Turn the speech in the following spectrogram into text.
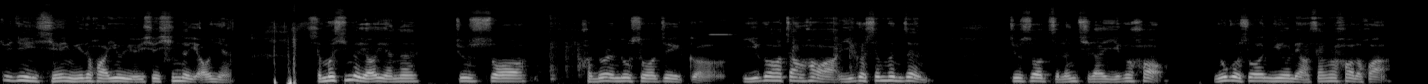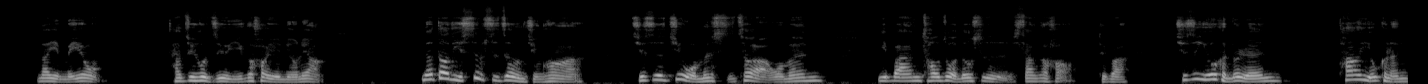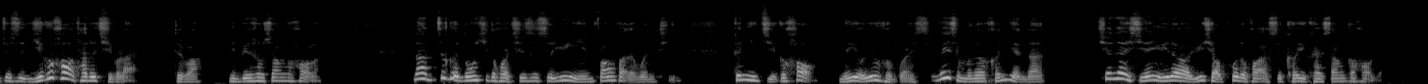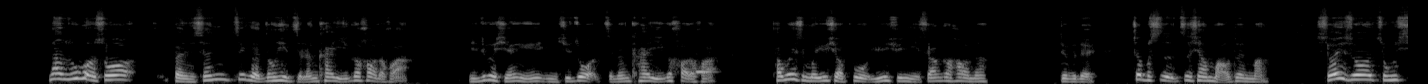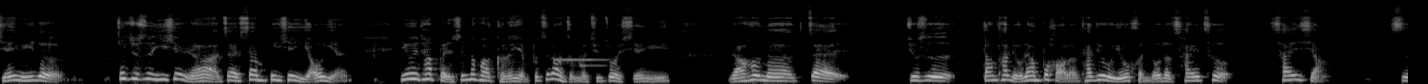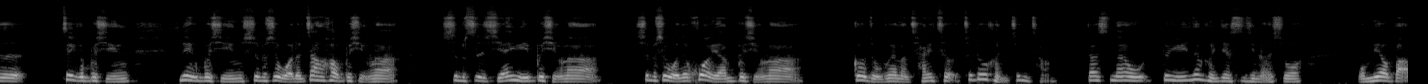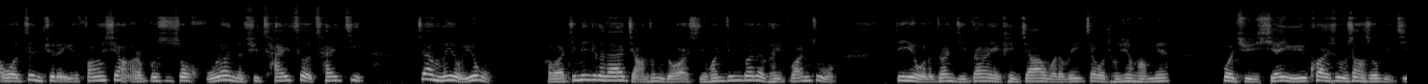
最近闲鱼的话又有一些新的谣言，什么新的谣言呢？就是说，很多人都说这个一个账号啊，一个身份证，就是说只能起来一个号。如果说你有两三个号的话，那也没用，它最后只有一个号有流量。那到底是不是这种情况啊？其实据我们实测啊，我们一般操作都是三个号，对吧？其实有很多人，他有可能就是一个号他都起不来。对吧？你别说三个号了，那这个东西的话，其实是运营方法的问题，跟你几个号没有任何关系。为什么呢？很简单，现在闲鱼的鱼小铺的话是可以开三个号的。那如果说本身这个东西只能开一个号的话，你这个闲鱼你去做只能开一个号的话，它为什么鱼小铺允许你三个号呢？对不对？这不是自相矛盾吗？所以说从闲鱼的。这就是一些人啊，在散布一些谣言，因为他本身的话，可能也不知道怎么去做闲鱼，然后呢，在就是当他流量不好了，他就有很多的猜测、猜想，是这个不行，那个不行，是不是我的账号不行了？是不是闲鱼不行了？是不是我的货源不行了？各种各样的猜测，这都很正常。但是呢，对于任何一件事情来说，我们要把握正确的一个方向，而不是说胡乱的去猜测、猜忌，这样没有用，好吧？今天就跟大家讲这么多啊！喜欢军哥的可以关注我，订阅我的专辑，当然也可以加我的微，在我头像旁边获取闲鱼快速上手笔记。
